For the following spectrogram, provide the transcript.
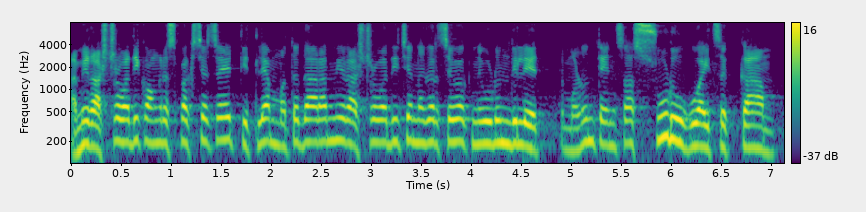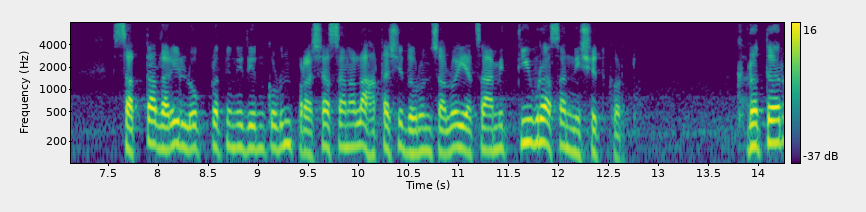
आम्ही राष्ट्रवादी काँग्रेस पक्षाचे तिथल्या मतदारांनी राष्ट्रवादीचे नगरसेवक निवडून दिलेत म्हणून त्यांचा सूड उगवायचं काम सत्ताधारी लोकप्रतिनिधींकडून प्रशासनाला हाताशी धरून चालू आहे याचा आम्ही तीव्र असा निषेध करतो. खरं तर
